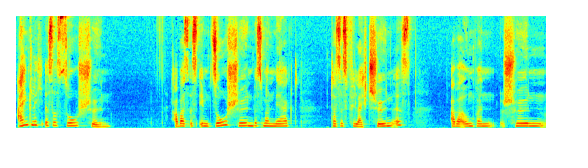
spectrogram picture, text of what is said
Eigentlich ist es so schön. Aber es ist eben so schön, bis man merkt, dass es vielleicht schön ist, aber irgendwann schön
